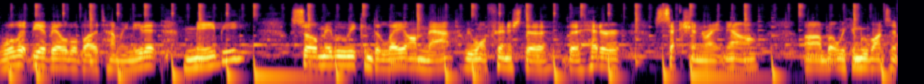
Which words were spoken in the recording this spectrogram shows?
Will it be available by the time we need it? Maybe. So maybe we can delay on that. We won't finish the the header section right now, uh, but we can move on to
